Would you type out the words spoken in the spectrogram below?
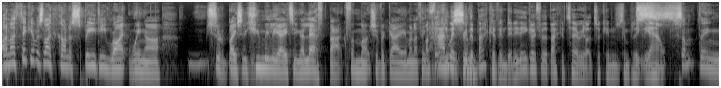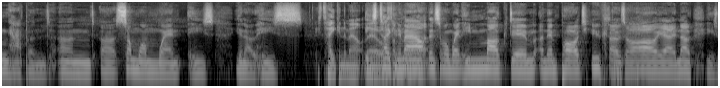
And I think it was like a kind of speedy right winger. Sort of basically humiliating a left back for much of a game, and I think I think he went through the back of him, didn't he? Didn't he go through the back of Terry, like took him completely out? Something happened, and uh, someone went. He's, you know, he's He's taken him out there. he's or taken him something like out. that. then someone went. He mugged him, and then Pardew goes, "Oh yeah, no, he's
